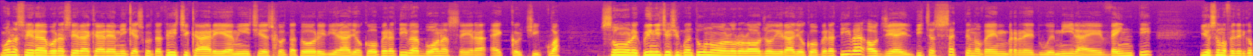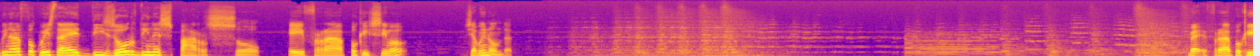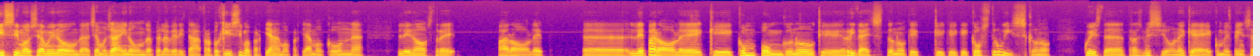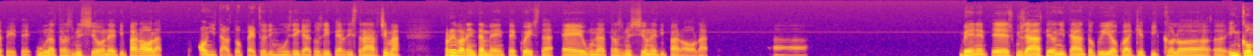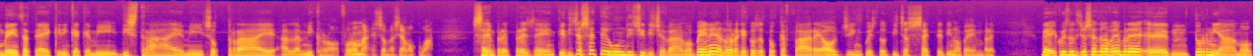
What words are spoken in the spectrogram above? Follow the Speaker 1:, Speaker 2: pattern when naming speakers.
Speaker 1: Buonasera, buonasera cari amiche ascoltatrici, cari amici ascoltatori di Radio Cooperativa, buonasera, eccoci qua. Sono le 15.51 all'orologio di Radio Cooperativa, oggi è il 17 novembre 2020, io sono Federico Pinaffo, questa è Disordine Sparso e fra pochissimo siamo in onda. Beh, fra pochissimo siamo in onda, siamo già in onda per la verità, fra pochissimo partiamo, partiamo con le nostre parole, eh, le parole che compongono, che rivestono, che, che, che, costruiscono questa trasmissione che è, come ben sapete, una trasmissione di parola. Ogni tanto un pezzo di musica così per distrarci, ma prevalentemente questa è una trasmissione di parola. Uh, Bene, eh, scusate, ogni tanto qui ho qualche piccola eh, incombenza tecnica che mi distrae, mi sottrae al microfono, ma insomma siamo qua, sempre presenti. 17 e 11 dicevamo. Bene, allora che cosa tocca fare oggi in questo 17 di novembre? Beh, questo 17 novembre eh, torniamo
